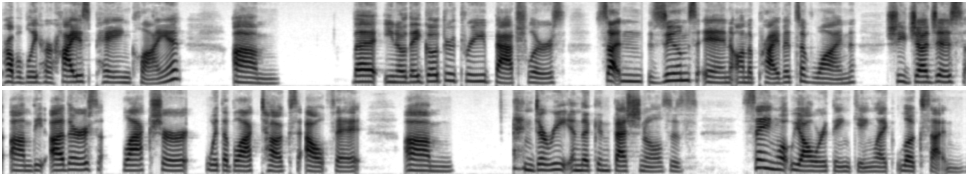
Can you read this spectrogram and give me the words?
probably her highest paying client. Um, but, you know, they go through three bachelors. Sutton zooms in on the privates of one. She judges um, the other's black shirt with a black tux outfit. Um, and Dorit in the confessionals is saying what we all were thinking like, look, Sutton,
